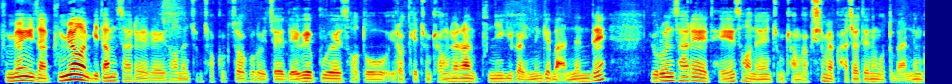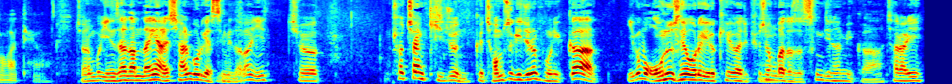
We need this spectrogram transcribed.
분명히 이제 분명한 미담 사례에 대해서는 좀 적극적으로 이제 내외부에서도 이렇게 좀 격렬한 분위기가 있는 게 맞는데 이런 사례에 대해서는 좀 경각심을 가져야 되는 것도 맞는 것 같아요. 저는 뭐 인사 담당이 아니라서 잘 모르겠습니다만 이 저 표창 기준 그 점수 기준을 보니까 이거 뭐 어느 세월에 이렇게 해가지고 표창 받아서 승진합니까? 차라리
